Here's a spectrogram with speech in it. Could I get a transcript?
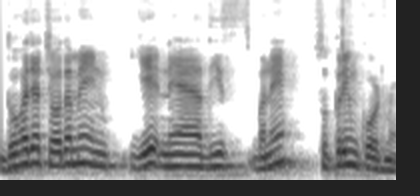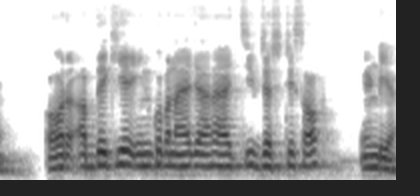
2014 में इन, ये न्यायाधीश बने सुप्रीम कोर्ट में। और अब देखिए इनको बनाया जा रहा है चीफ जस्टिस ऑफ़ इंडिया।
